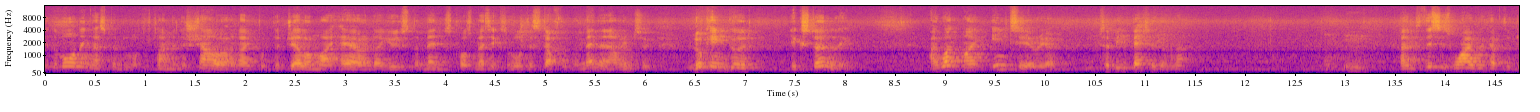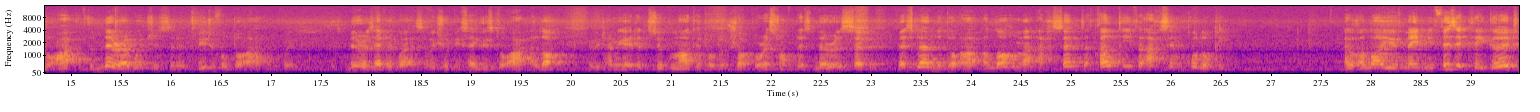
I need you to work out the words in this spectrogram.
In the morning, I spend a lot of time in the shower and I put the gel on my hair and I use the men's cosmetics and all this stuff that the men are now into, looking good externally. I want my interior to be better than that. And this is why we have the dua of the mirror, which is a beautiful dua. There's mirrors everywhere, so we should be saying this dua a lot every time we go to the supermarket or the shop or restaurant. There's mirrors, so let's learn the dua. Allahumma ahsanta khalqi fa ahsin khuluqi. Oh Allah, you've made me physically good,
